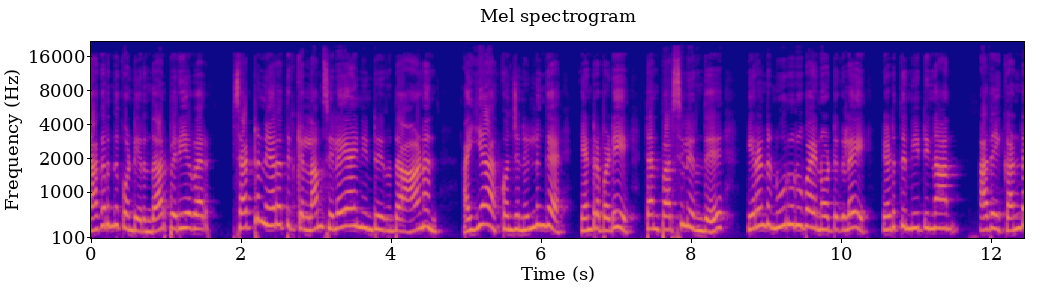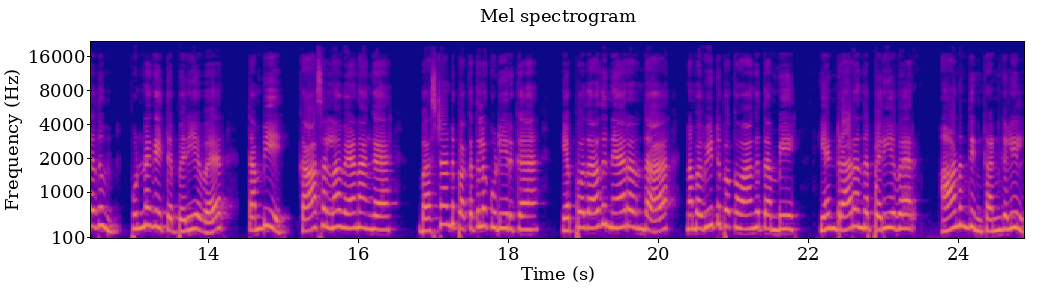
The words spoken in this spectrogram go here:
நகர்ந்து கொண்டிருந்தார் பெரியவர். சற்று நேரத்திற்கெல்லாம் சிலையாய் நின்றிருந்த ஆனந்த் ஐயா கொஞ்சம் நில்லுங்க என்றபடி தன் பர்சிலிருந்து இரண்டு நூறு ரூபாய் நோட்டுகளை எடுத்து நீட்டினான். அதை கண்டதும் புன்னகைத்த பெரியவர் தம்பி காசெல்லாம் வேணாங்க. பஸ் ஸ்டாண்டு பக்கத்தில் குடியிருக்கேன். எப்போதாவது நேரம் இருந்தா நம்ம வீட்டு பக்கம் வாங்க தம்பி என்றார் அந்த பெரியவர். ஆனந்தின் கண்களில்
